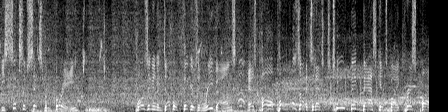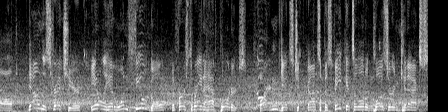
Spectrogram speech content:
He's 6 of 6 from 3 closing in a double figures in rebounds as Paul pulls up. So that's two big baskets by Chris Paul down the stretch here. He only had one field goal the first three and a half quarters. Barton gets Johnson up his feet, gets a little closer and connects.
